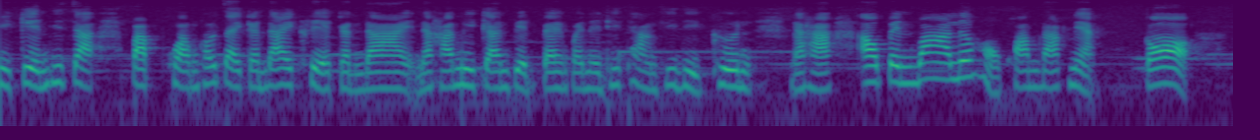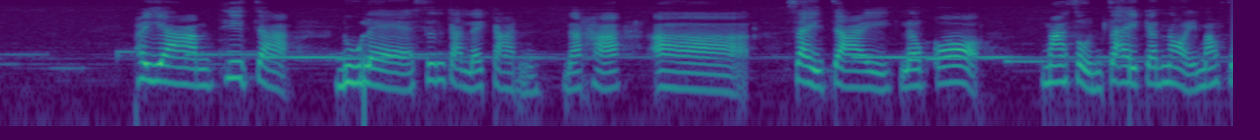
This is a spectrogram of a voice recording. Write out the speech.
มีเกณฑ์ที่จะปรับความเข้าใจกันได้เคลียร์กันได้นะคะ มีการเปลี่ยนแปลงไปในทิศทางที่ดีขึ้นนะคะ เอาเป็นว่าเรื่องของความรักเนี่ยก็พยายามที่จะ ดูแลซึ่งกันและกันนะคะใส่ใจแล้วก็มาสนใจกันหน่อยมาโฟ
